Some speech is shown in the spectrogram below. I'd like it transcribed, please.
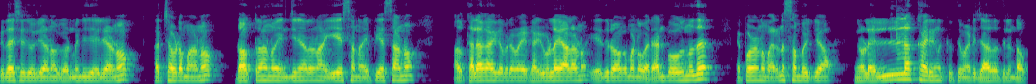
വിദേശ ജോലിയാണോ ഗവൺമെന്റ് ജോലിയാണോ കച്ചവടമാണോ ഡോക്ടറാണോ എഞ്ചിനീയറാണോ ഐ എസ് ആണോ ഐ പി എസ് ആണോ അത് കലാകായികപരമായ കഴിവുള്ളയാളാണോ ഏത് രോഗമാണ് വരാൻ പോകുന്നത് എപ്പോഴാണ് മരണം സംഭവിക്കുക ഇങ്ങനെയുള്ള എല്ലാ കാര്യങ്ങളും കൃത്യമായിട്ട് ജാതകത്തിലുണ്ടാവും.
